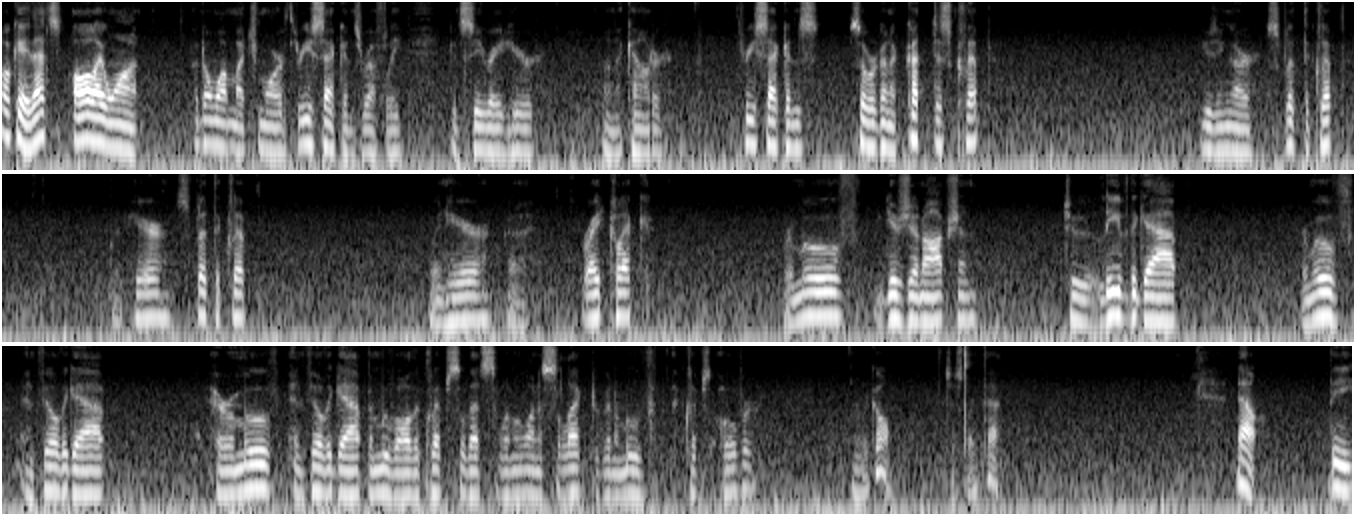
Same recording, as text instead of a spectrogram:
Okay, that's all I want. I don't want much more. Three seconds roughly. You can see right here on the counter. Three seconds. So we're going to cut this clip using our split the clip. Put here, split the clip. Go in here, right click remove it gives you an option to leave the gap remove and fill the gap remove and fill the gap and move all the clips. So that's the one we want to select. We're going to move the clips over. There we go. Just like that. Now the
